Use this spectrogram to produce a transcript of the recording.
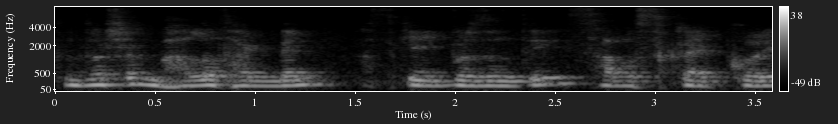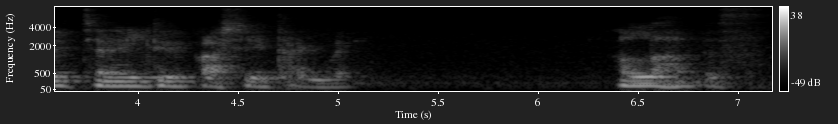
তো দর্শক ভালো থাকবেন। আজকে এই পর্যন্তই। সাবস্ক্রাইব করে চ্যানেলটির পাশেই থাকবেন। আল্লাহ হাফেজ।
